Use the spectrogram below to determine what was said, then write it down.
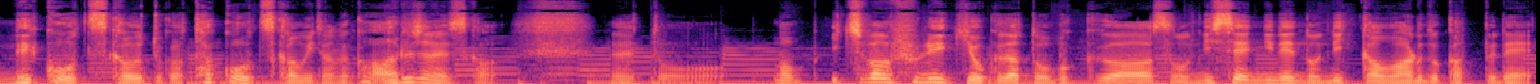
猫を使うとかタコを使うみたいななんかあるじゃないですか。えっ、と、まあ、一番古い記憶だと僕はその2002年の日韓ワールドカップで、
